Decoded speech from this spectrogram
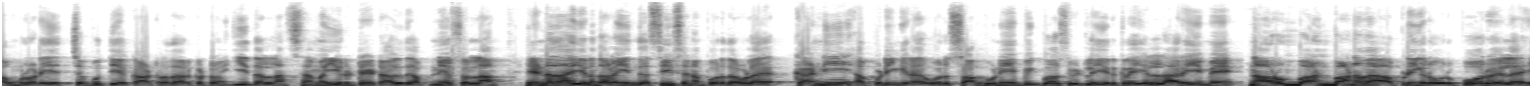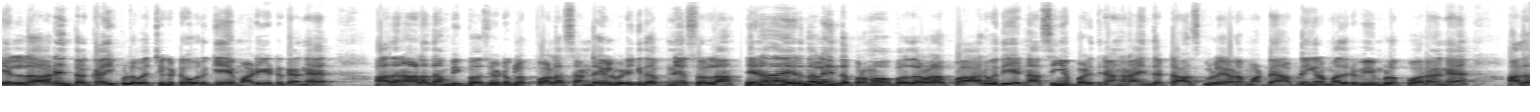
அவங்களோட எச்ச புத்தியை காட்டுறதா இருக்கட்டும் இதெல்லாம் செம இரிட்டேட் ஆகுது அப்படின்னே சொல்லலாம். என்னதான் இருந்தாலும் இந்த சீசனை பொறுத்தளவுல கனி அப்படிங்கிற ஒரு சகுனி பிக் பாஸ் வீட்டில் இருக்கிற எல்லாரையுமே நான் ரொம்ப அன்பானவன் அப்படிங்கிற ஒரு போர்வையில எல்லாரையும் தன் கைக்குள்ள வச்சுக்கிட்டு ஒரு கேம் ஆடிக்கிட்டு இருக்காங்க. அதனால தான் பிக் பாஸ் வீட்டுக்குள்ள பல சண்டைகள் வெடிக்குது அப்படின்னே சொல்லலாம். என்னதான் இருந்தாலும் இந்த பிரமோ பொறுத்தளவுல பார்வதி என்ன அசிங்கப்படுத்திட்டாங்க. நான் இந்த டாஸ்க் விளையாட மாட்டேன் அப்படிங்கிற மாதிரி வீம்புல போறாங்க. அதை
